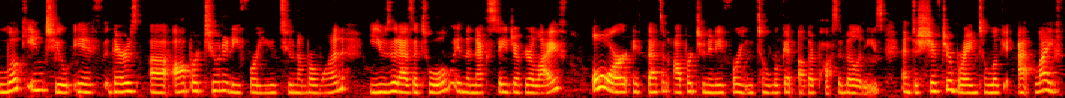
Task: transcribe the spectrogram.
Look into if there's an opportunity for you to, number one, use it as a tool in the next stage of your life, or if that's an opportunity for you to look at other possibilities and to shift your brain to look at life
